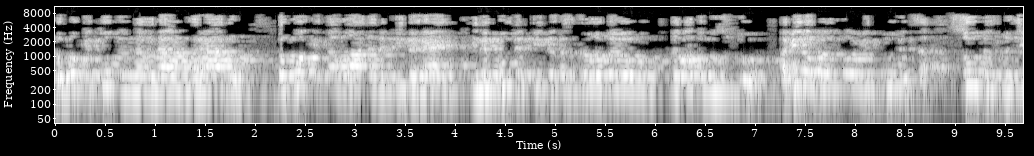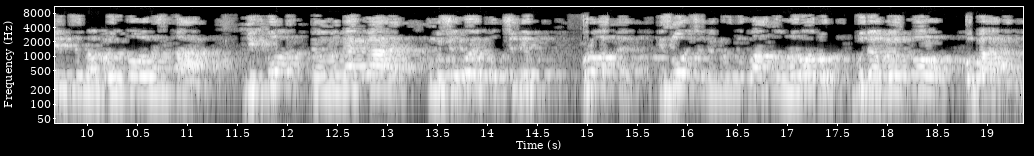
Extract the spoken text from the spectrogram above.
допоки тут не наведемо порядок, допоки та влада не піде геть і не буде піти на справедливому народному суду. А він обов'язково відбудеться. Суд над злочинцями обов'язково настане. Ніхто не омине кари, тому що той, хто вчинив проти і злочини проти власного народу, буде обов'язково покараний.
